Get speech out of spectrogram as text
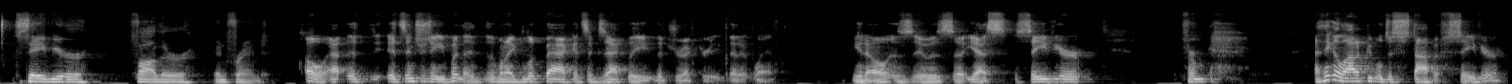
savior father and friend? Oh it's interesting you put that. When i look back it's exactly the trajectory that it went. You know it was, it was uh, yes savior from I think a lot of people just stop at Savior,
